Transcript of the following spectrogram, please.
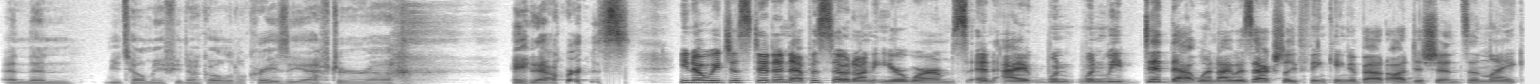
And then you tell me if you don't go a little crazy after uh, eight hours. You know, we just did an episode on earworms and I when when we did that when I was actually thinking about auditions and like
